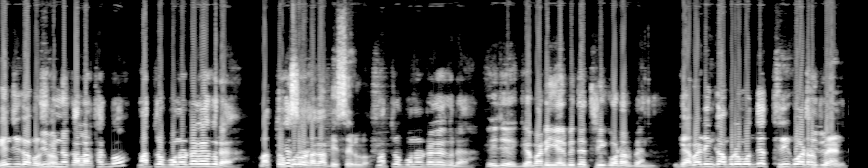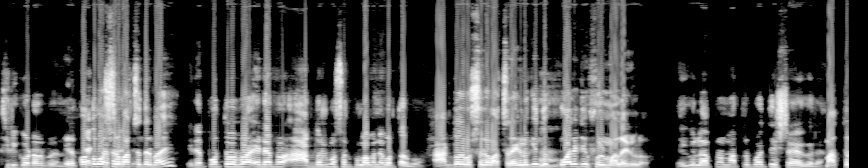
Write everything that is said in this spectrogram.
গেঞ্জি কাপড় বিভিন্ন কালার থাকব মাত্র পনেরো টাকা করে। মাত্র পনেরো টাকা পিস এগুলো। মাত্র পনেরো টাকা করে। এই যে গ্যাবার্ডিং এর ভিতরে থ্রি কোয়ার্টার প্যান্ট গ্যাবার্ডিং কাপড়ের মধ্যে three quarter pant three quarter pant কত বছর বাচ্চাদের ভাই? এটা পড়তে পারবা এটা আপনার আট দশ বছর পড়তে পারব। আট দশ বছরের বাচ্চারা এগুলো কিন্তু হ্যাঁ। কোয়ালিটি ফুল মাল এগুলো। এগুলো আপনার মাত্র পঁয়ত্রিশ টাকা করে। মাত্র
